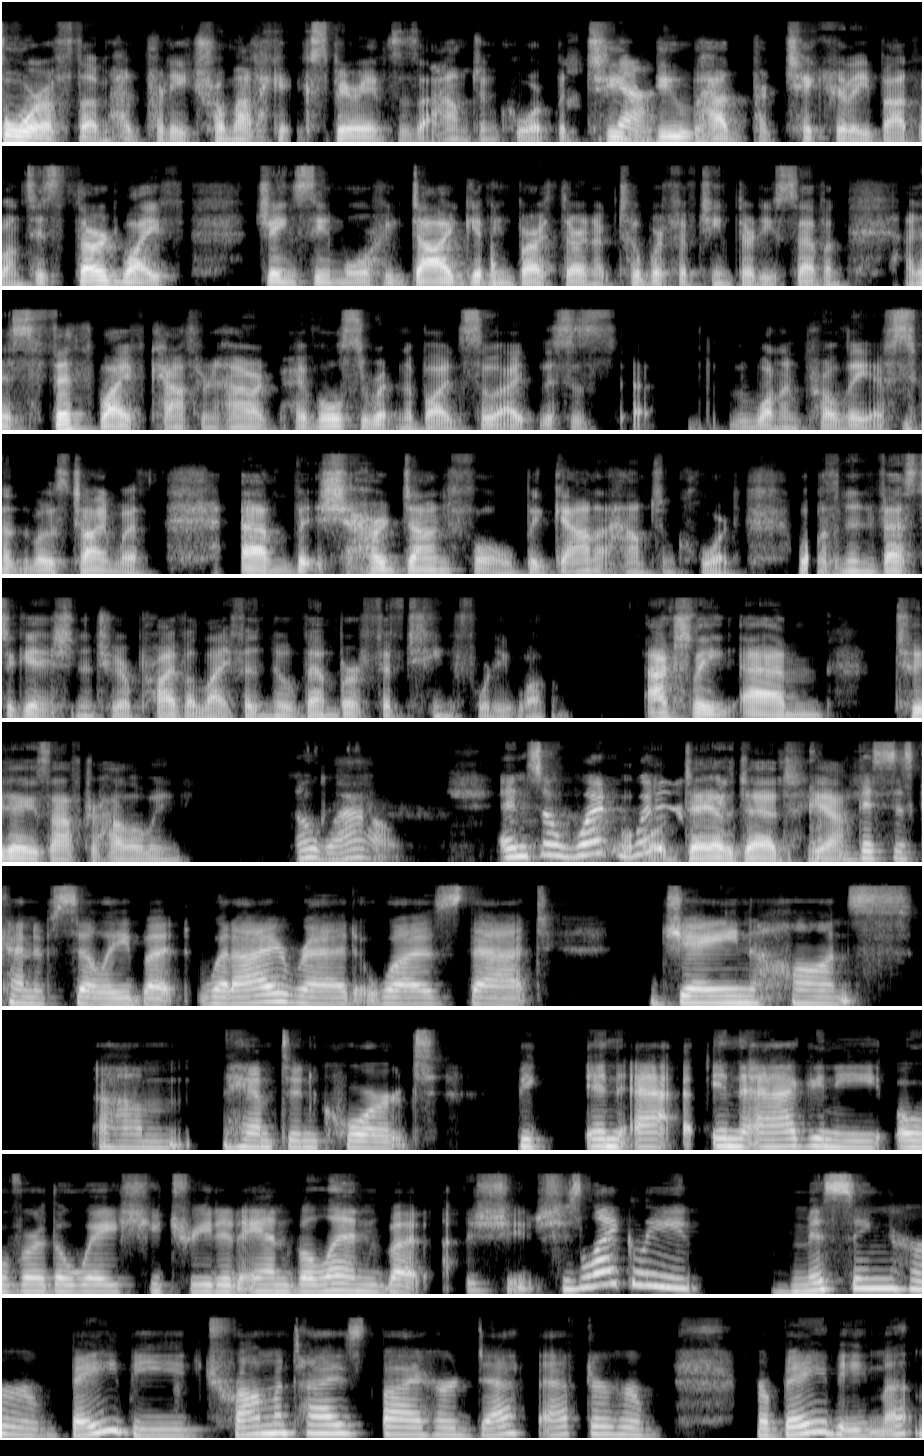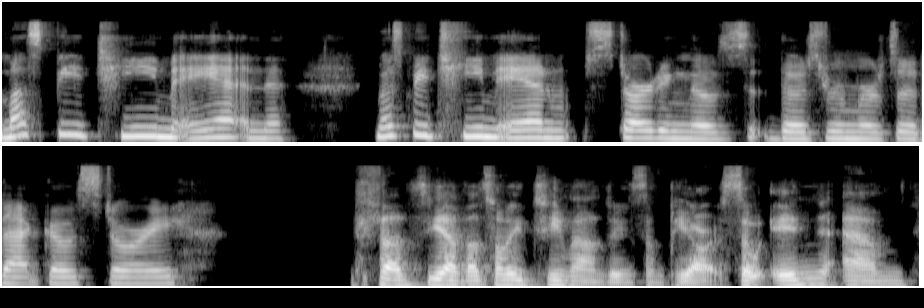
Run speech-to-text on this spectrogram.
four of them had pretty traumatic experiences at Hampton Court, but two, yeah. two had particularly bad ones. His third wife, Jane Seymour, who died giving birth there in October 1537, and his fifth wife, Catherine Howard, who I've also written about. So I, this is uh, the one I'm probably I've spent the most time with. Um, but she, her downfall began at Hampton Court with an investigation into her private life in November 1541. Actually, um, two days after Halloween. Oh wow! And so what what Day of the Dead, yeah. This is kind of silly, but what I read was that Jane haunts um, Hampton Court be- in a- in agony over the way she treated Anne Boleyn, but she she's likely missing her baby, traumatized by her death after her her baby. M- must be Team Anne, must be Team Anne starting those those rumors or that ghost story. That's yeah, that's probably Team Anne doing some PR. So in um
